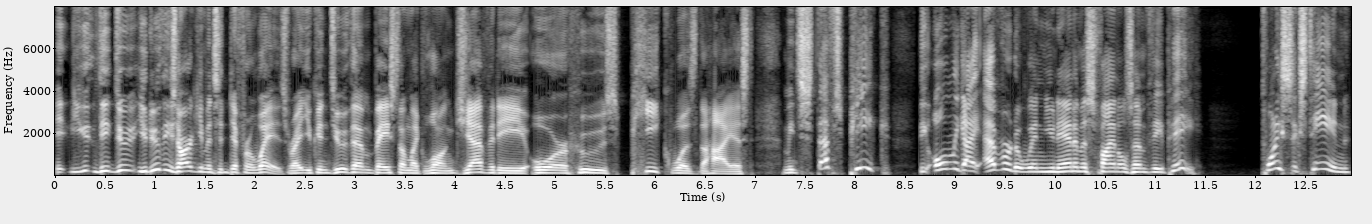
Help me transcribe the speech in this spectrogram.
it- you do you do these arguments in different ways, right? You can do them based on like longevity or whose peak was the highest. I mean, Steph's peak, the only guy ever to win unanimous Finals MVP, 2016.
